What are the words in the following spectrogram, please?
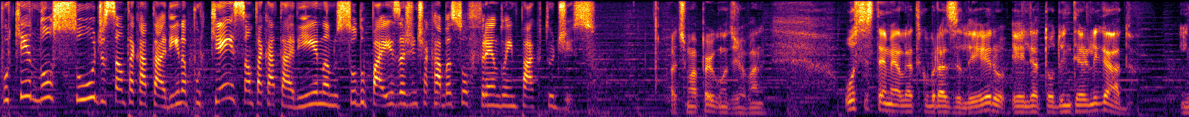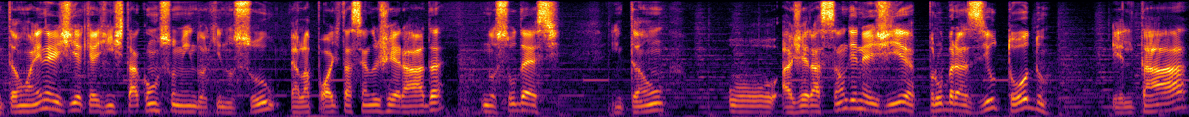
Por que no sul de Santa Catarina, por que em Santa Catarina, no sul do país, a gente acaba sofrendo o impacto disso? Ótima pergunta, Giovanni. O sistema elétrico brasileiro, ele é todo interligado. Então, a energia que a gente está consumindo aqui no sul, ela pode estar tá sendo gerada no sudeste. Então, o, a geração de energia para o Brasil todo, ele está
